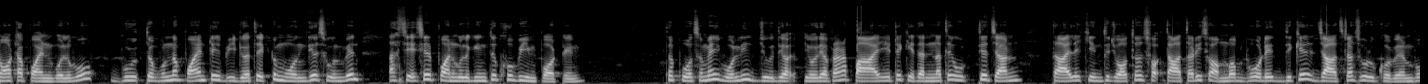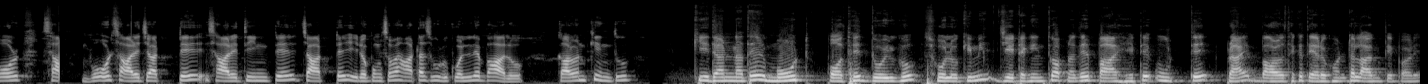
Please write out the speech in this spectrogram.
নটা পয়েন্ট বলব। গুরুত্বপূর্ণ পয়েন্ট এই ভিডিওতে একটু মন দিয়ে শুনবেন। আর শেষের পয়েন্টগুলো কিন্তু খুবই ইম্পর্টেন্ট তো প্রথমেই বলি, যদি যদি আপনারা পায়ে হেঁটে কেদারনাথে উঠতে চান, তাহলে কিন্তু যত তাড়াতাড়ি সম্ভব ভোরের দিকে যাত্রা শুরু করবেন। ভোর ভোর সাড়ে চারটে, সাড়ে তিনটে, চারটে, এরকম সময় হাঁটা শুরু করলে ভালো। কারণ কিন্তু কেদারনাথের মোট পথের দৈর্ঘ্য ষোলো কিমি, যেটা কিন্তু আপনাদের পা হেঁটে উঠতে প্রায় বারো থেকে তেরো ঘণ্টা লাগতে পারে।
